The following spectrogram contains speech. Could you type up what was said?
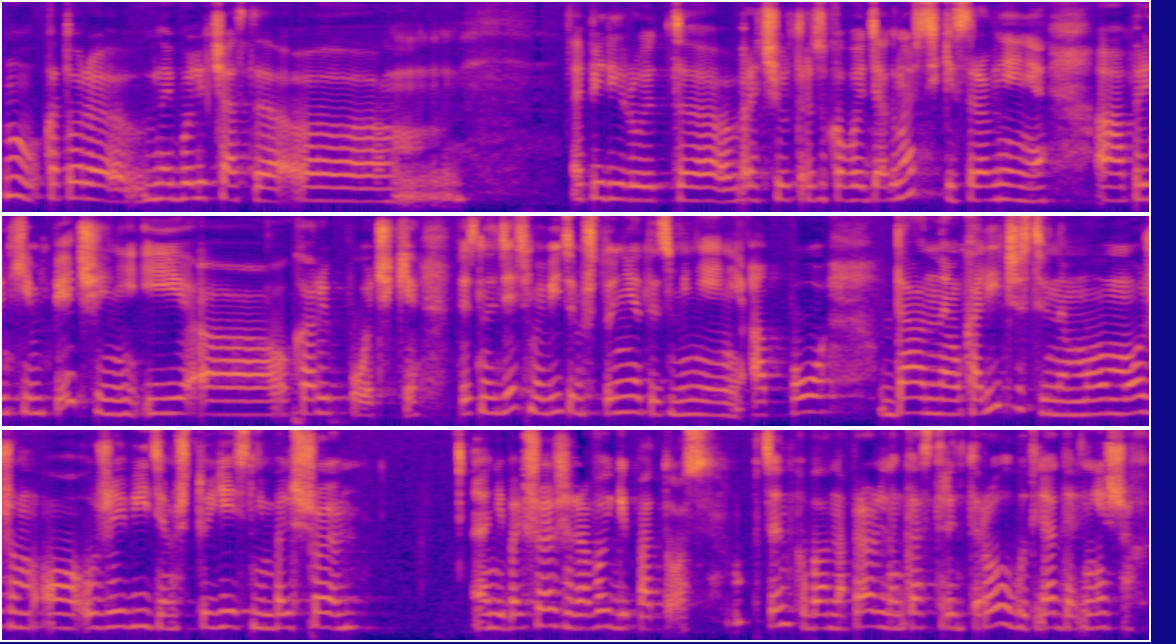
ну, которая наиболее часто э, оперируют э, врачи ультразвуковой диагностики сравнение а, паренхим печени и а, коры почки. Соответственно, здесь мы видим, что нет изменений, а по данным количественным мы можем уже видим, что есть небольшое небольшой жировой гепатоз. Пациентка была направлена к гастроэнтерологу для дальнейших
